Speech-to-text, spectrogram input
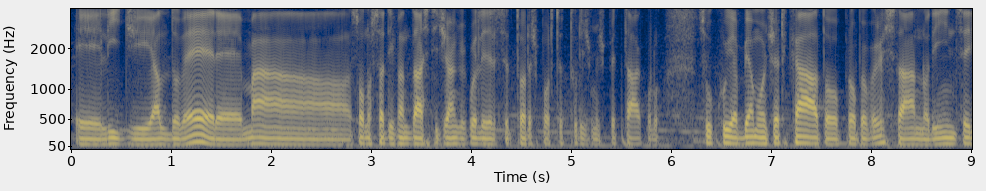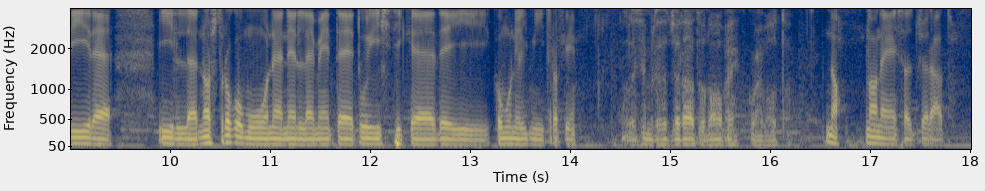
e ligi al dovere, ma sono stati fantastici anche quelli del settore sport e turismo e spettacolo, su cui abbiamo cercato proprio per quest'anno di inserire il nostro comune nelle mete turistiche dei comuni limitrofi. Non è sempre esagerato 9 come voto? No, non è esagerato.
